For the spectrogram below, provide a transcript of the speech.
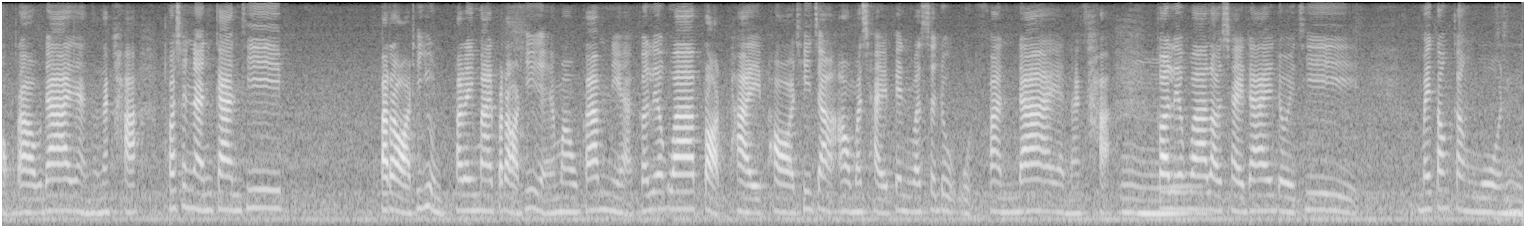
ของเราได้อย่างนั้นนะคะ เพราะฉะนั้นการที่ ประหลอดที่อยู่ปริมาณประหลอดที่อยู่ในอะมัลกัมเนี่ยก็เรียกว่าปลอดภัยพอที่จะเอามาใช้เป็นวัสดุอุดฟันได้อะนะคะอืมก็เรียกว่าเราใช้ได้โดยที่ไม่ต้องกังวลอื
